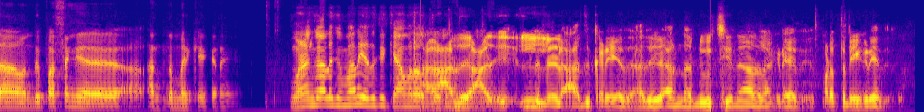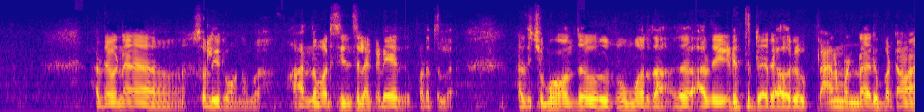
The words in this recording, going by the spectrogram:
தான் வந்து பசங்க அந்த மாதிரி கேக்குறாங்க. முழங்காலுக்கு மேல எதுக்கு கேமரா அது இல்ல இல்ல இல்ல. அது கிடையாது. அது அந்த நியூஸ் சீன் அதெல்லாம் கிடையாது. படத்திலே கிடையாது. அதை வேணா சொல்லிடுவோம் நம்ம. அந்த மாதிரி சீன்ஸ் எல்லாம் கிடையாது படத்துல. அது சும்மா வந்து ஒரு ரூமர் தான். அது அது எடுத்துட்டாரு. அவரு பிளான் பண்ணாரு பட் ஆனா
